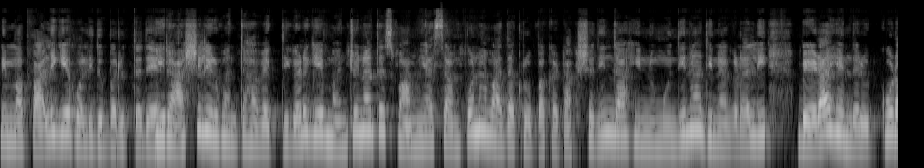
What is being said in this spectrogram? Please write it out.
ನಿಮ್ಮ ಪಾಲಿಗೆ ಒಲಿದು ಬರುತ್ತದೆ. ಈ ರಾಶಿಯಲ್ಲಿರುವಂತಹ ವ್ಯಕ್ತಿಗಳಿಗೆ ಮಂಜುನಾಥ ಸ್ವಾಮಿಯ ಸಂಪೂರ್ಣವಾದ ಕೃಪಾ ಕಟಾಕ್ಷದಿಂದ ಇನ್ನು ಮುಂದಿನ ದಿನಗಳಲ್ಲಿ ಬೇಡ ಎಂದರೂ ಕೂಡ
